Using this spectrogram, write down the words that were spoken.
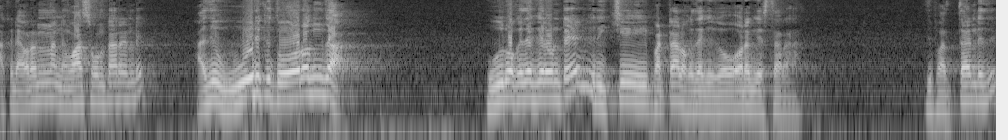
అక్కడ ఎవరన్నా నివాసం ఉంటారండి? అది ఊరికి దూరంగా ఊరు ఒక దగ్గర ఉంటే మీరు ఇచ్చి పట్టాలు ఒక దగ్గర దూరంగా ఇస్తారా? ఇది పత్త అండి ఇది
